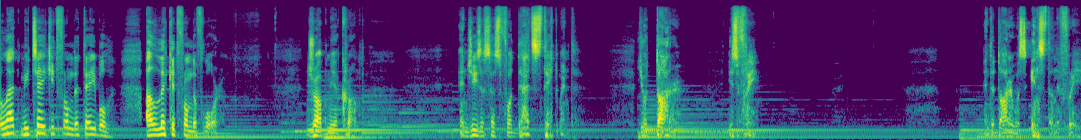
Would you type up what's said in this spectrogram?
let me take it from the table, I'll lick it from the floor. drop me a crumb. And Jesus says, For that statement, your daughter is free. And the daughter was instantly free.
